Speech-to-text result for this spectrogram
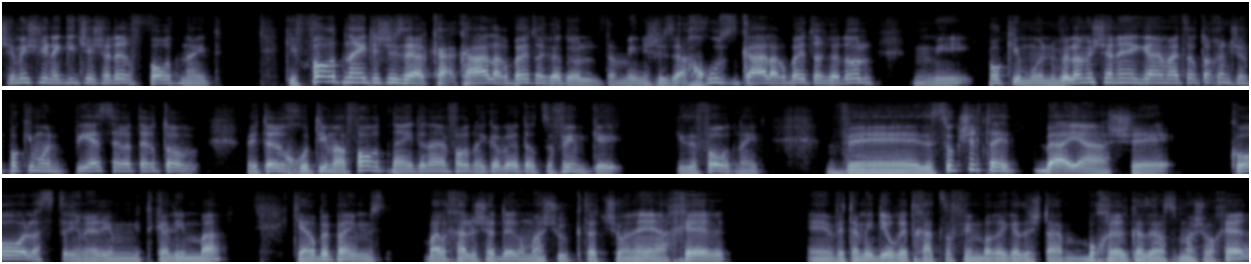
שמישהו נגיד שישדר פורטנייט. כי פורטנייט יש איזה קהל הרבה יותר גדול, אתה מבין? יש איזה אחוז קהל הרבה יותר גדול מפוקימון, ולא משנה גם אם מייצר תוכן של פוקימון פי עשר יותר טוב ויותר איכותי מהפורטנייט, עדיין פורטנייט יקבל יותר צופים, כי, כי זה פורטנייט. וזה סוג של בעיה שכל הסטרימרים נתקלים בה, כי הרבה פעמים בא לך לשדר משהו קצת שונה, אחר, אה, ותמיד יורד לך הצופים ברגע הזה שאתה בוחר כזה לעשות משהו אחר.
